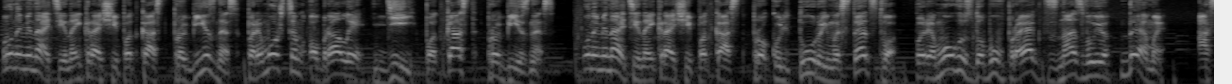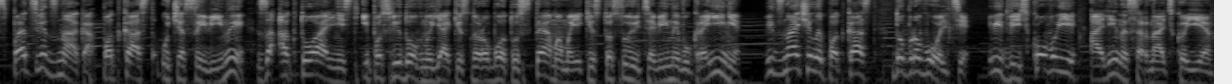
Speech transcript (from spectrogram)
У номінації Найкращий подкаст про бізнес переможцем обрали Дій подкаст про бізнес. У номінації Найкращий подкаст про культуру і мистецтво перемогу здобув проект з назвою Деми. А спецвідзнака подкаст у часи війни за актуальність і послідовну якісну роботу з темами, які стосуються війни в Україні, відзначили подкаст Добровольці від військової Аліни Сарнацької.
